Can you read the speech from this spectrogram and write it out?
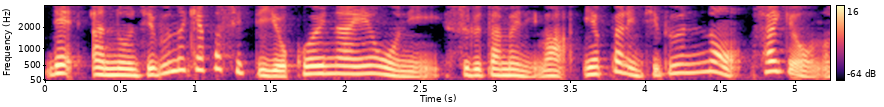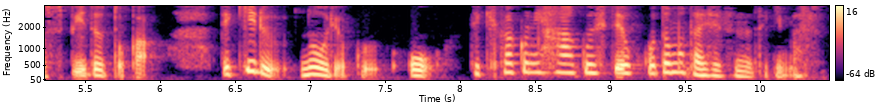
で、あの、自分のキャパシティを超えないようにするためには、やっぱり自分の作業のスピードとか、できる能力を的確に把握しておくことも大切になってきます。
